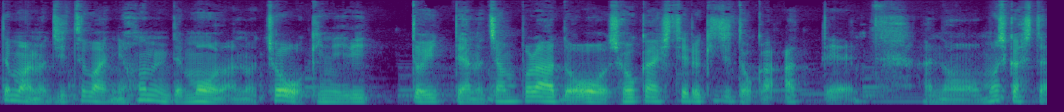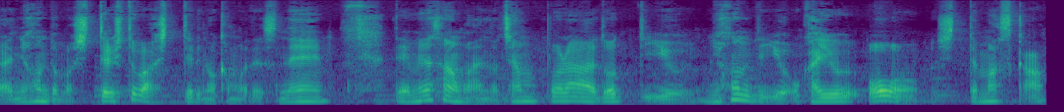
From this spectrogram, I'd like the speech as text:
でも、あの、実は日本でも、あの、超お気に入りってと言ってあのチャンポラードを紹介している記事とかあってあのもしかしたら日本でも知ってる人は知ってるのかもですね。で皆さんはあのチャンポラードっていう日本でいうおかゆを知ってますか？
